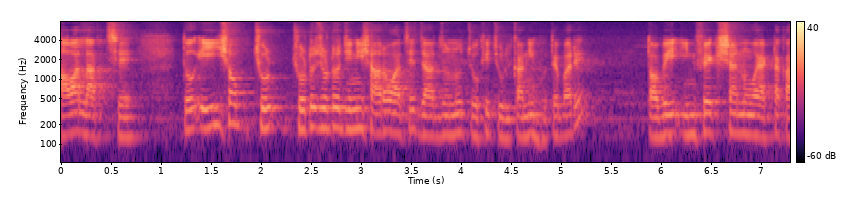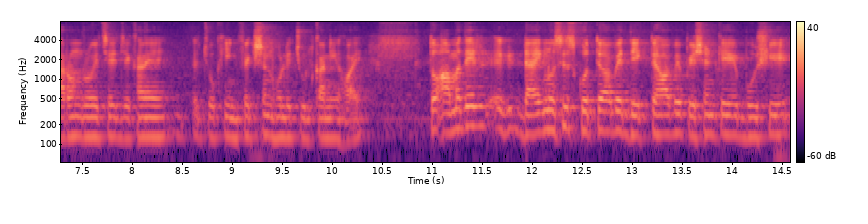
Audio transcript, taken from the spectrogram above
হাওয়া লাগছে, তো এই সব ছোট ছোট জিনিস আরও আছে যার জন্য চোখে চুলকানি হতে পারে। তবে ইনফেকশনও একটা কারণ রয়েছে যেখানে চোখে ইনফেকশন হলে চুলকানি হয়। তো আমাদের ডায়াগনোসিস করতে হবে, দেখতে হবে পেশেন্টকে বসিয়ে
